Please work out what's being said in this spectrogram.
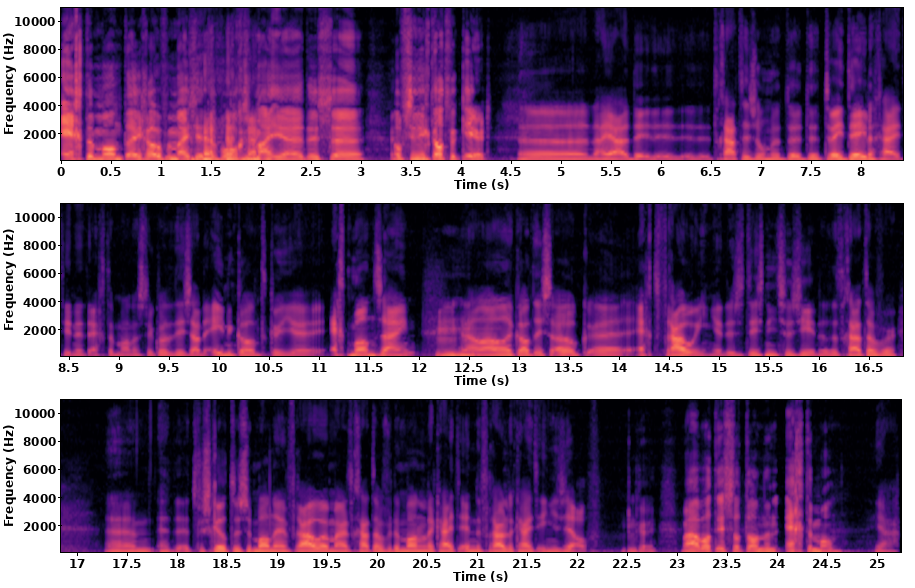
echte man tegenover mij zitten, volgens mij. eh, dus, of zie ik dat verkeerd? Nou ja, de, de- de- het gaat dus om de, de tweedeligheid in het echte mannenstuk. Want het is aan de ene kant kun je echt man zijn. Mhm. En aan de andere kant is er ook echt vrouw in je. Dus het is niet zozeer dat het gaat over ehm, het, het verschil tussen mannen en vrouwen. Maar het gaat over de mannelijkheid en de vrouwelijkheid in jezelf. Oké. Maar wat is dat dan, een echte man? Ja,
